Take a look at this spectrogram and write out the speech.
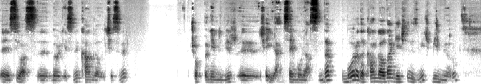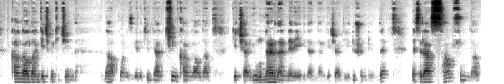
e, Sivas e, bölgesinin Kangal ilçesinin çok önemli bir e, şey yani sembolü aslında. Bu arada Kangal'dan geçtiniz mi hiç bilmiyorum. Kangal'dan geçmek için ne yapmanız gerekir? Yani kim Kangal'dan geçer, yolu nereden nereye gidenler geçer diye düşündüğümde mesela Samsun'dan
